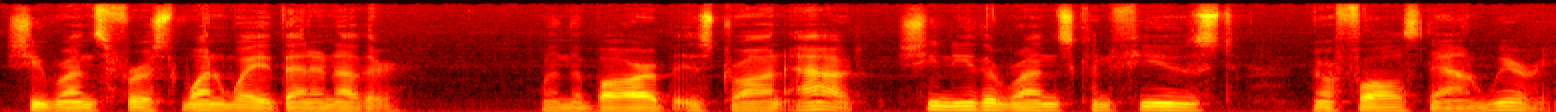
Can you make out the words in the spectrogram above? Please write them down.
she runs first one way, then another. When the barb is drawn out, she neither runs confused nor falls down weary.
